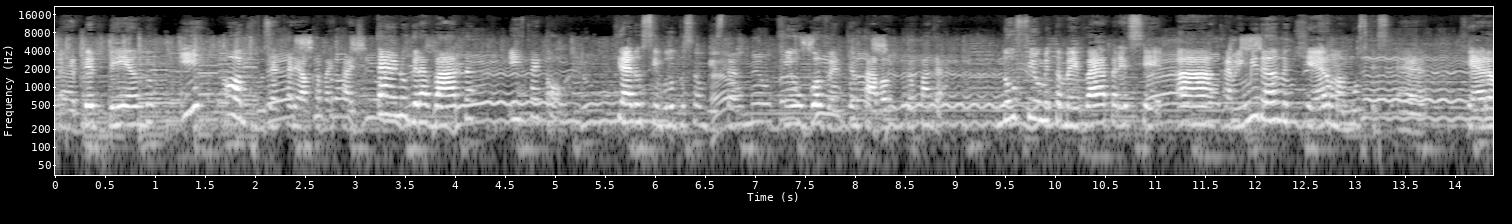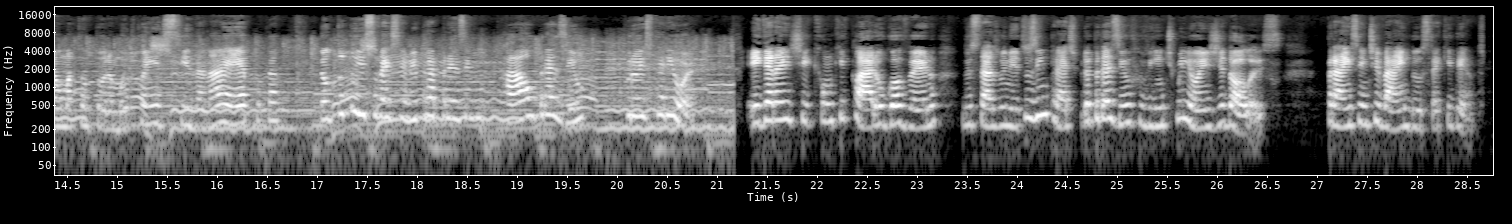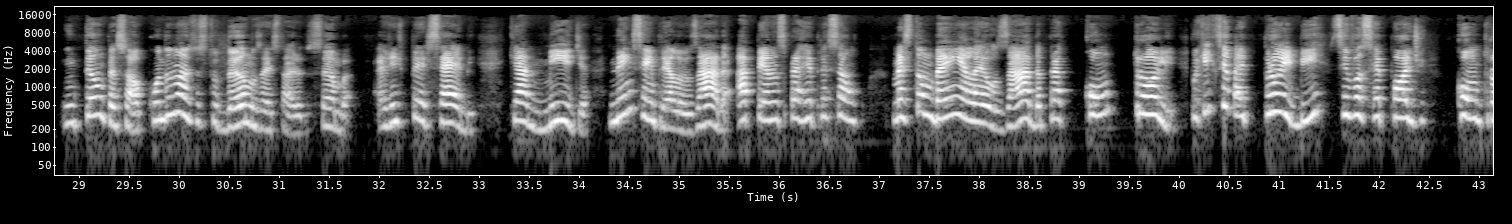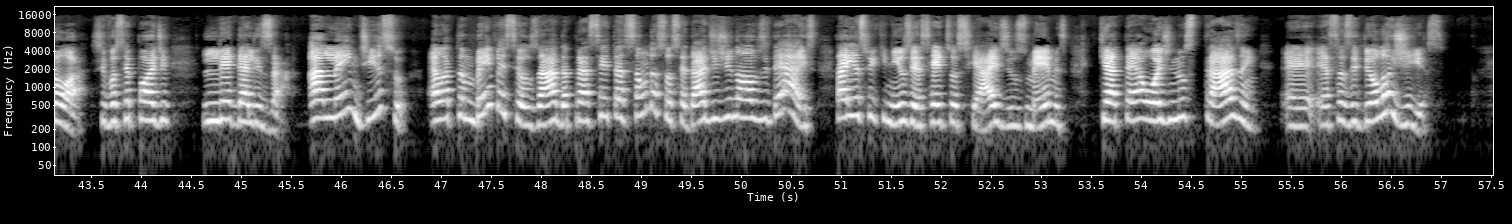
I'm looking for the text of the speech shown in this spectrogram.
é, bebendo. E, óbvio, o Zé Carioca vai estar de terno, gravata e que era o símbolo do sambista que o governo tentava propagar. No filme também vai aparecer a Carmen Miranda, que era uma música, é, que era uma cantora muito conhecida na época. Então tudo isso vai servir para apresentar o Brasil para o exterior e garantir com que, claro, o governo dos Estados Unidos empreste para o Brasil 20 milhões de dólares para incentivar a indústria aqui dentro. Então, pessoal, quando nós estudamos a história do samba, a gente percebe que a mídia nem sempre ela é usada apenas para repressão, mas também ela é usada para controle. Por que, que você vai proibir se você pode controlar, se você pode legalizar? Além disso, ela também vai ser usada para aceitação da sociedade de novos ideais. Tá aí as fake news e as redes sociais e os memes que até hoje nos trazem é, essas ideologias.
